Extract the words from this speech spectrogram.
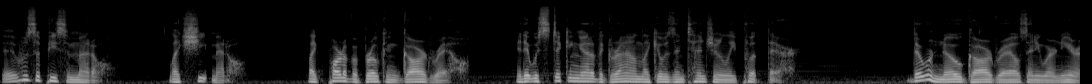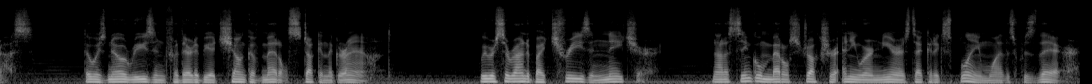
It was a piece of metal, like sheet metal, like part of a broken guardrail, and it was sticking out of the ground like it was intentionally put there. There were no guardrails anywhere near us. There was no reason for there to be a chunk of metal stuck in the ground. We were surrounded by trees and nature, not a single metal structure anywhere near us that could explain why this was there.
